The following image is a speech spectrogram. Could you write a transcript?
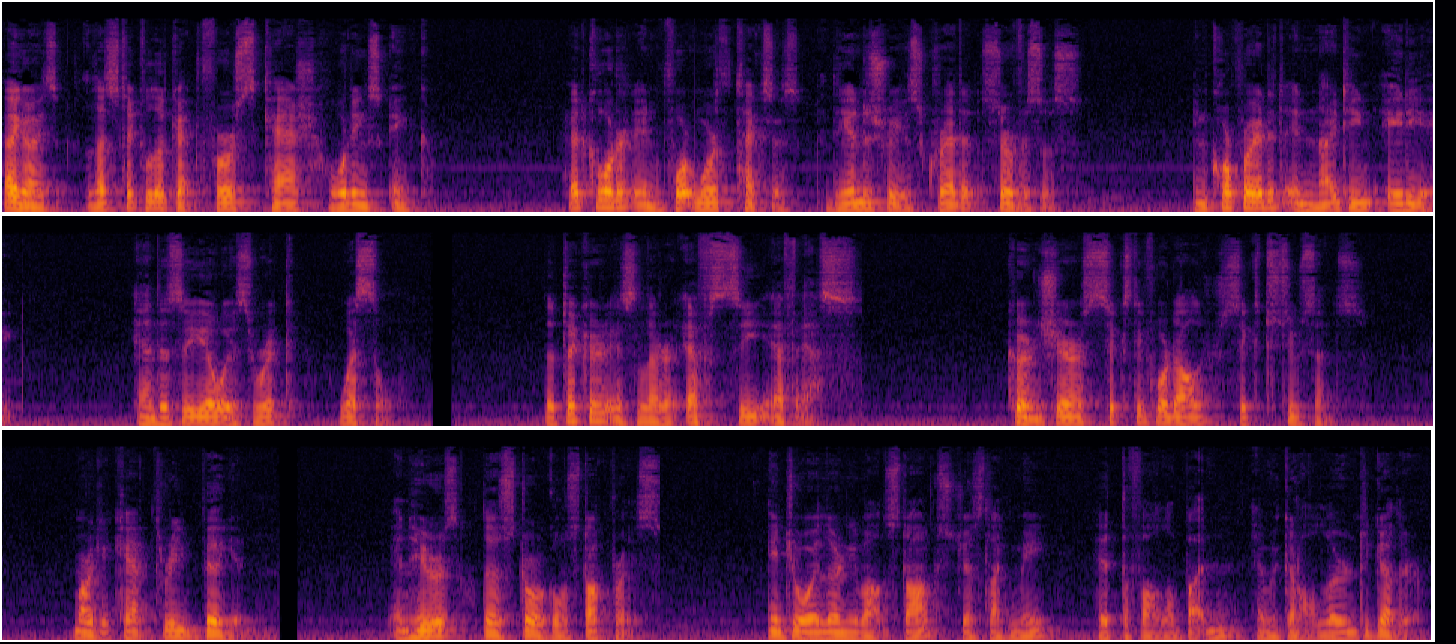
Hey guys, let's take a look at First Cash Holdings Inc. Headquartered in Fort Worth, Texas, the industry is credit services. Incorporated in 1988. And the CEO is Rick Wessel. The ticker is letter FCFS. Current share $64.62. Market cap 3 billion. And here's the historical stock price. Enjoy learning about stocks just like me? Hit the follow button and we can all learn together.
